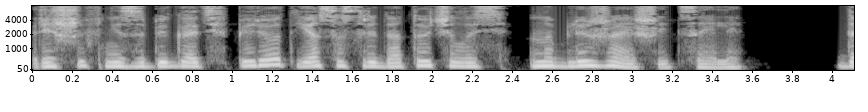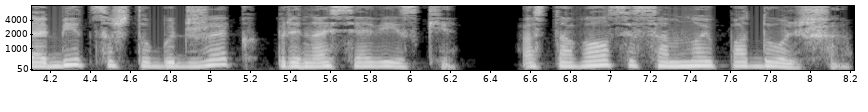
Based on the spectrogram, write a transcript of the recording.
Решив не забегать вперед, я сосредоточилась на ближайшей цели — добиться, чтобы Джек, принося виски, оставался со мной подольше.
